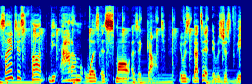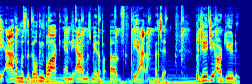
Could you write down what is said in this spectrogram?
scientists thought the atom was as small as it got. It was that's it. It was just the atom was the building block and the atom was made up of the atom. That's it. But JJ argued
